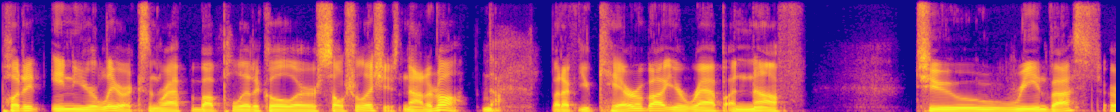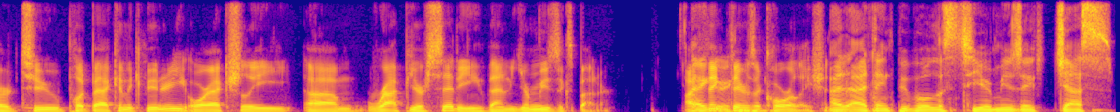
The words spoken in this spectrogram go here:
put it in your lyrics and rap about political or social issues. Not at all. No. But if you care about your rap enough to reinvest or to put back in the community or actually um, rap your city, then your music's better. I, I think agree. there's a correlation. I, I think people listen to your music just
